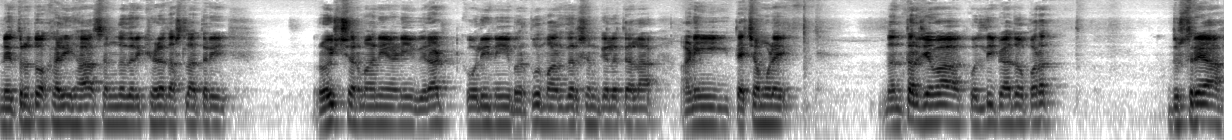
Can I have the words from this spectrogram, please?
नेतृत्वाखाली हा संघ जरी खेळत असला तरी रोहित शर्माने आणि विराट कोहलीने भरपूर मार्गदर्शन केलं त्याला आणि त्याच्यामुळे नंतर जेव्हा कुलदीप यादव परत दुसऱ्या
